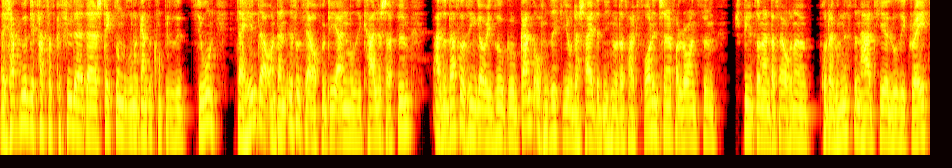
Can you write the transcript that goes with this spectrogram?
Ich habe wirklich fast das Gefühl, da, da steckt so, so eine ganze Komposition dahinter und dann ist es ja auch wirklich ein musikalischer Film. Also das, was ihn, glaube ich, so, so ganz offensichtlich unterscheidet, nicht nur, dass er halt vor den Jennifer Lawrence Film spielt, sondern dass er auch eine Protagonistin hat, hier Lucy Gray,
